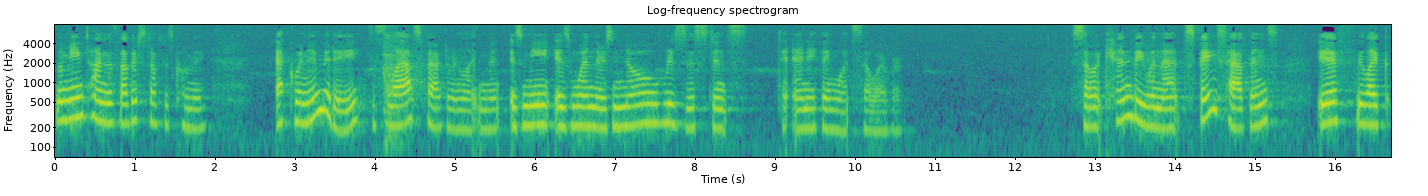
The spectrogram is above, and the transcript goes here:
the meantime, this other stuff is coming. Equanimity, this last factor of enlightenment, is, me, is when there's no resistance to anything whatsoever. So it can be when that space happens, if we like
